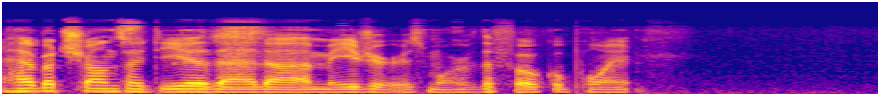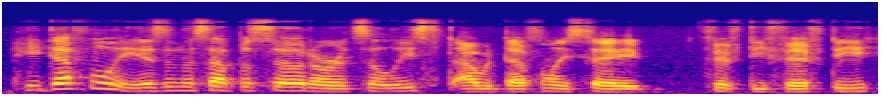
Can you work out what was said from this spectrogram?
how about Shawn's idea that uh, Major is more of the focal point? He definitely is in this episode, or it's at least I would definitely say 50-50,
